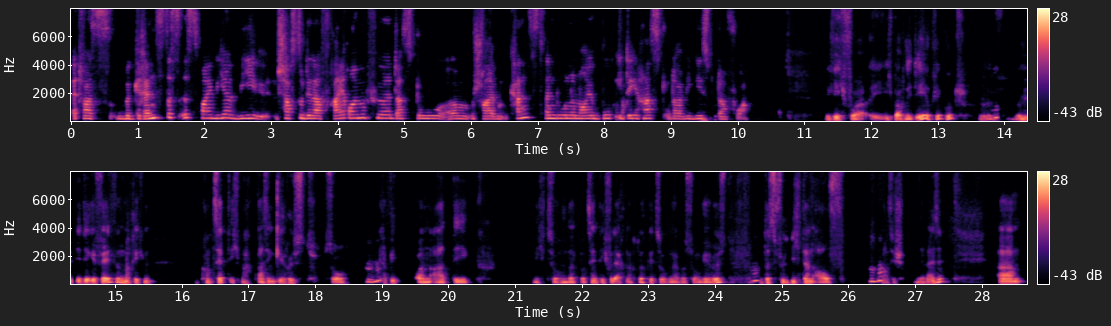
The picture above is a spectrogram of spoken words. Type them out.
etwas Begrenztes ist bei dir. Wie schaffst du dir da Freiräume für, dass du ähm, schreiben kannst, wenn du eine neue Buchidee hast oder wie gehst du da vor? Wie gehe ich vor? Ich brauche eine Idee, okay, gut. Mhm. Wenn mir die Idee gefällt, dann mache ich ein Konzept, ich mache quasi ein Gerüst, so mhm. kapitelformartig, nicht so hundertprozentig vielleicht noch durchgezogen, aber so. Mhm. Und das fülle ich dann auf, mhm. quasi spannenderweise. Ähm,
